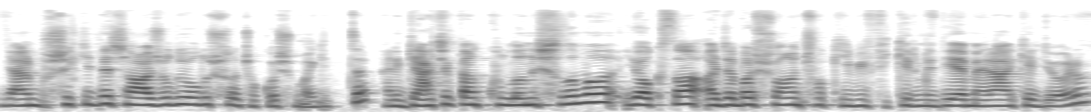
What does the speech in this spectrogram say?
Yani bu şekilde şarj oluyor oluşu da çok hoşuma gitti. Hani gerçekten kullanışlı mı yoksa acaba şu an çok iyi bir fikir mi diye merak ediyorum.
